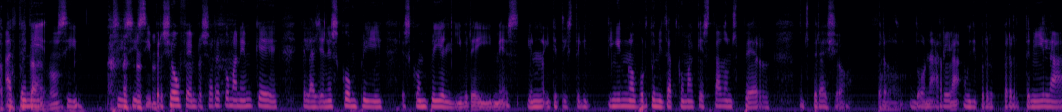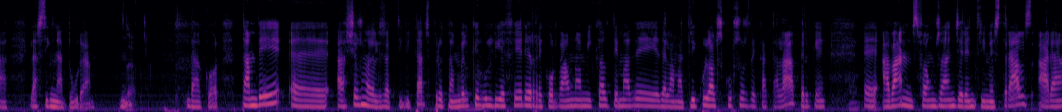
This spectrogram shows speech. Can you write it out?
a d'aprofitar, tenir... no? Sí, Sí, sí, sí, per això ho fem, per això recomanem que, que la gent es compri, es compri el llibre i més, i, i que tingui- tinguin una oportunitat com aquesta doncs per, doncs per això, per donar-la, vull dir, per, per tenir la, la signatura. D'acord. D'acord. També, eh, això és una de les activitats, però també el que volia fer és recordar una mica el tema de, de la matrícula als cursos de català, perquè eh, abans, fa uns anys, eren trimestrals, ara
